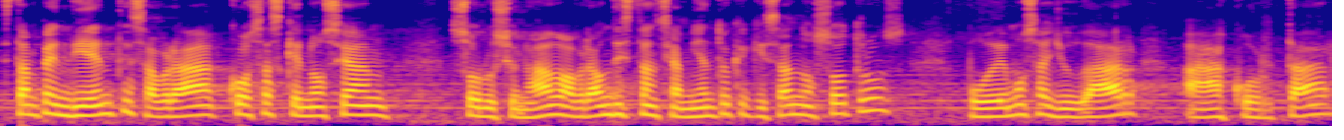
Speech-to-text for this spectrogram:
están pendientes? ¿Habrá cosas que no se han solucionado? ¿Habrá un distanciamiento que quizás nosotros podemos ayudar a acortar?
